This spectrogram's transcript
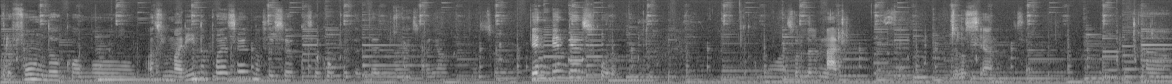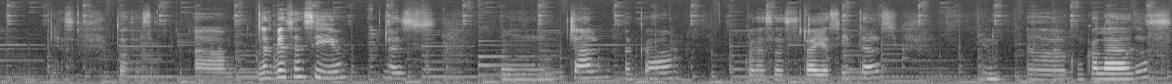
profundo como azul marino puede ser, no sé si se, ocupa ese término en español, bien, bien, bien oscuro, como azul del mar, océano. Entonces, es bien sencillo, es un chal acá con esas rayasitas ah, con calados,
